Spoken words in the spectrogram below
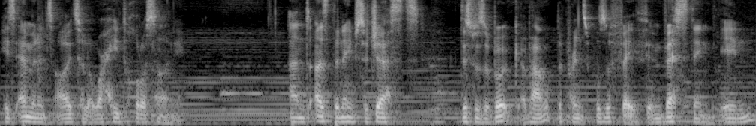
His Eminence Ayatollah Wahid Khorasani. And as the name suggests, this was a book about the principles of faith, investing in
